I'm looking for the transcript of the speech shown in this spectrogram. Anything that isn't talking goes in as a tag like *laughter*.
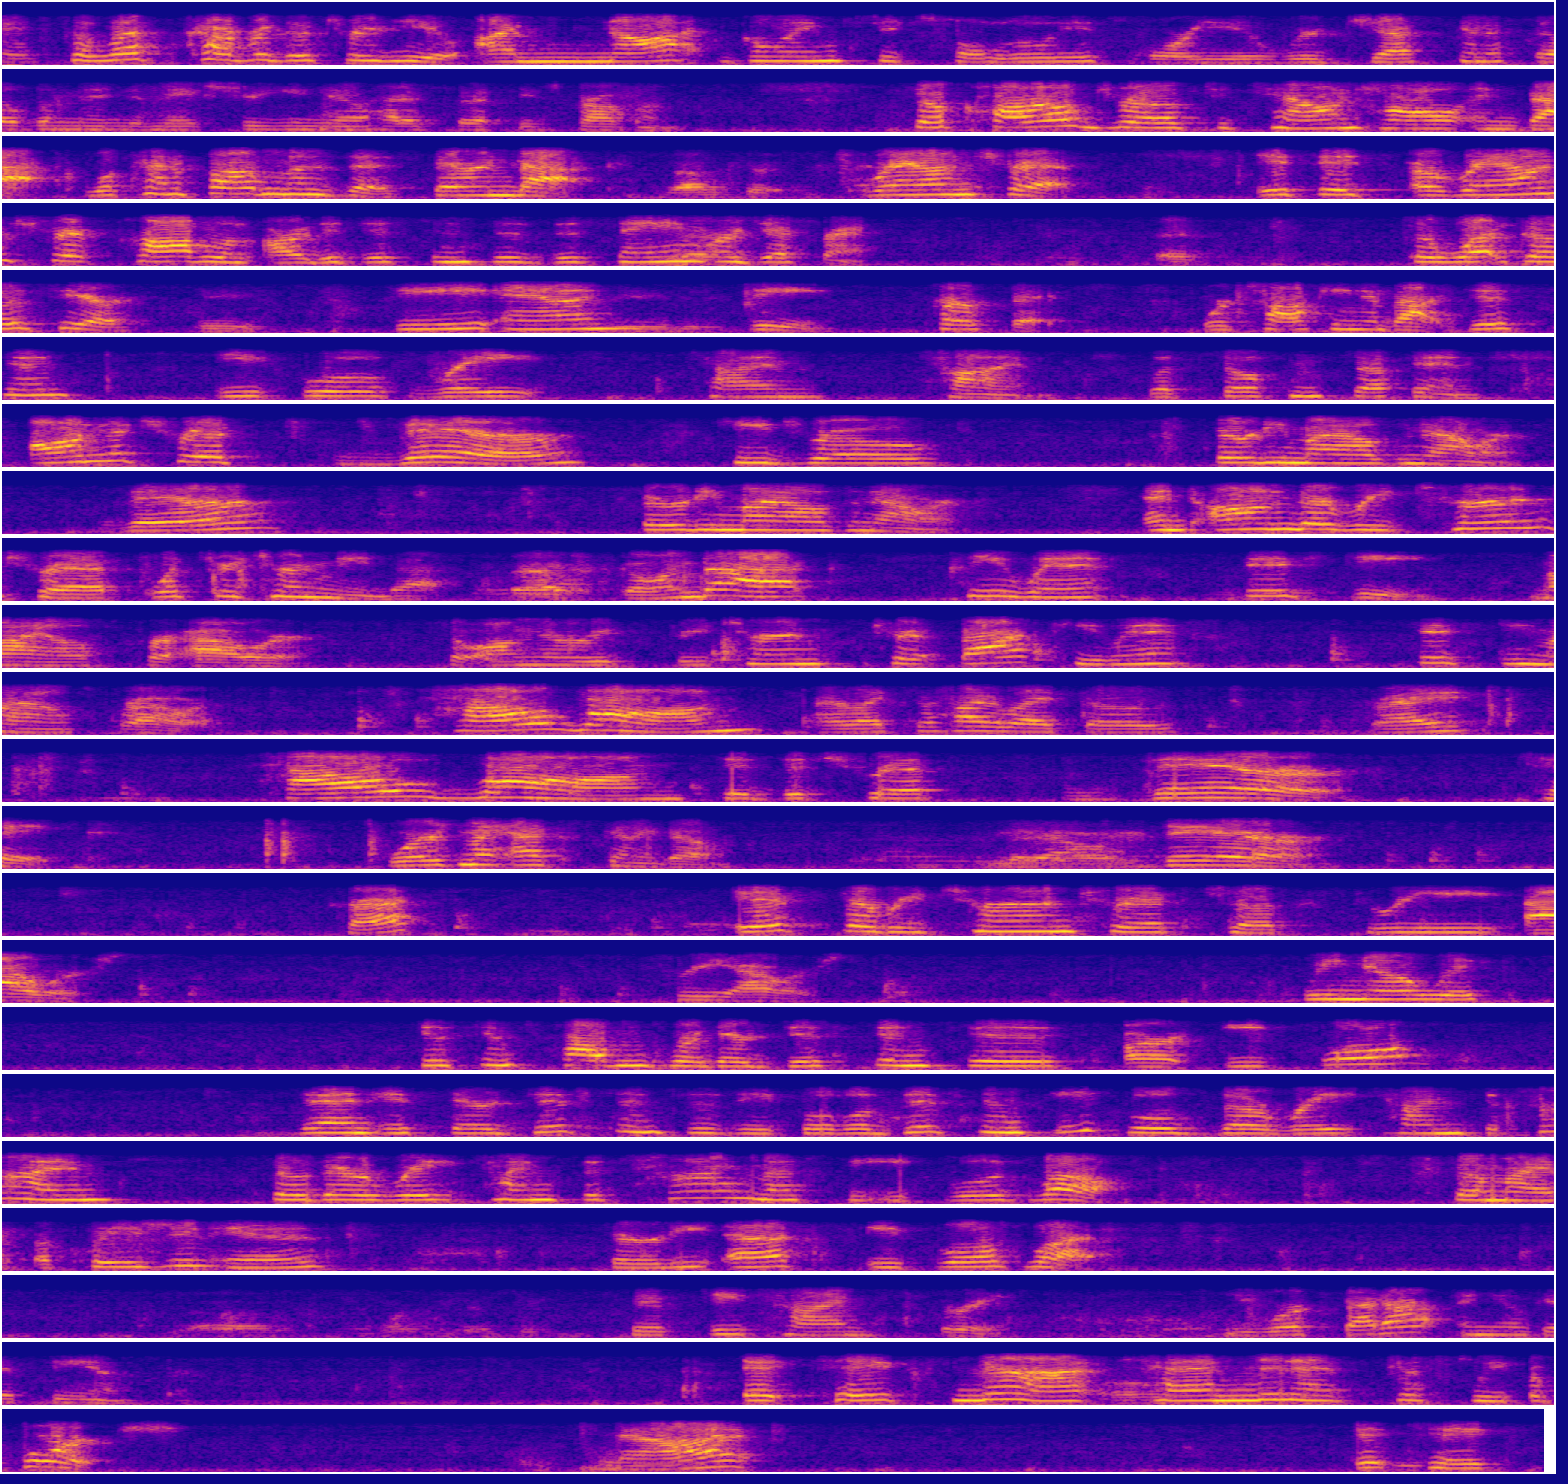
Okay, so let's cover this review. I'm not going to totally for you. We're just going to fill them in to make sure you know how to set up these problems. So Carl drove to town hall and back. What kind of problem is this? There and back. Round trip. Round trip. If it's a round trip problem, are the distances the same or different? Okay. So what goes here? D. D and D. Perfect. We're talking about distance equals rate times time. Let's fill some stuff in. On the trip there, he drove 30 miles an hour. There, 30 miles an hour. And on the return trip, what's return mean? Back. Going back, he went 50 miles per hour. So on the re return trip back, he went 50 miles per hour. How long, I like to highlight those, right? How long did the trip there take? Where's my X going to go? There. There. Correct? If the return trip took three hours. Three hours. We know with distance problems where their distances are equal, then if their distance is equal, well, distance equals the rate times the time, so their rate times the time must be equal as well. So my equation is 30x equals what? Uh, 50 times 3. You work that out and you'll get the answer. It takes Matt 10 minutes to sweep a porch. Matt, it takes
